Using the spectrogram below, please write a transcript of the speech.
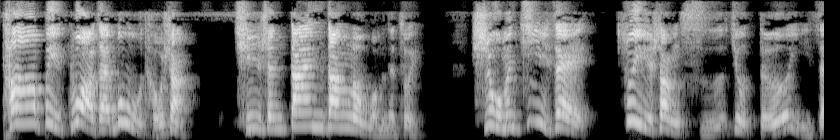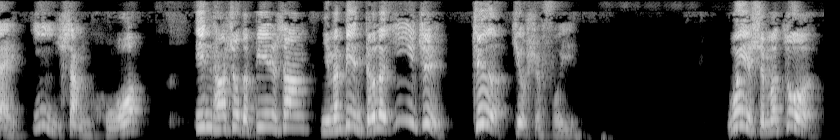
他被挂在木头上，亲身担当了我们的罪，使我们既在。罪上死，就得以在义上活。因他受的鞭伤，你们便得了医治。这就是福音。为什么做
